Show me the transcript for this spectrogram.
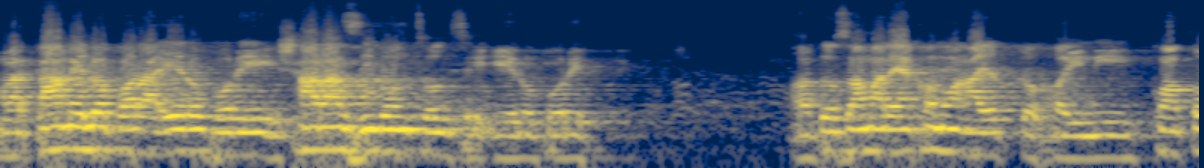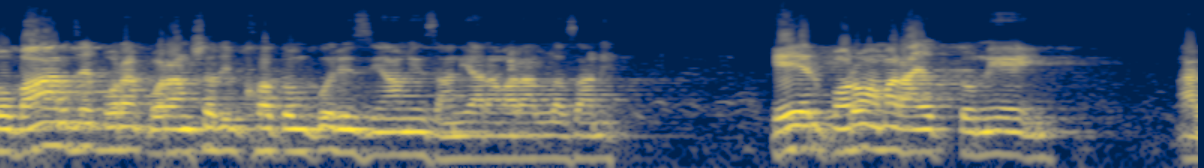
আমার কামেলও করা এর উপরে সারা জীবন চলছে এর উপরে। অথচ আমার এখনও আয়ত্ত হয়নি। কতবার যে পড়া কোরআন শরীফ খতম করেছি, আমি জানি আর আমার আল্লাহ জানে। এরপরও আমার আয়ত্ত নেই। আর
